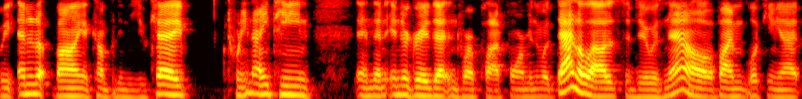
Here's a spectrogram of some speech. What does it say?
We ended up buying a company in the UK 2019 and then integrated that into our platform. And what that allowed us to do is now, if I'm looking at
